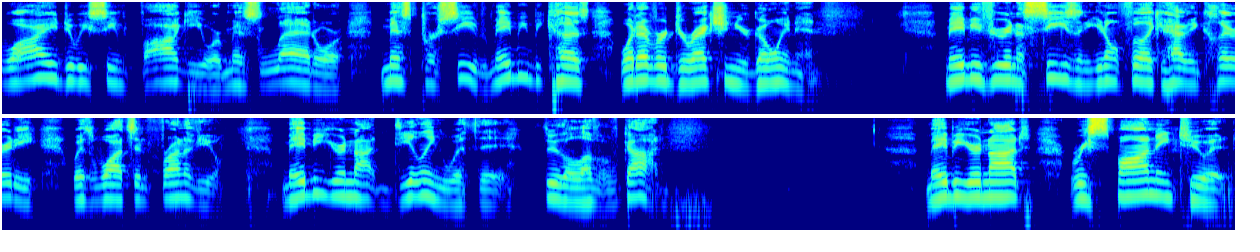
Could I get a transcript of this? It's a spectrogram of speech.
Why do we seem foggy or misled or misperceived? Maybe because whatever direction you're going in. Maybe if you're in a season, you don't feel like you're having clarity with what's in front of you. Maybe you're not dealing with it through the love of God. Maybe you're not responding to it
